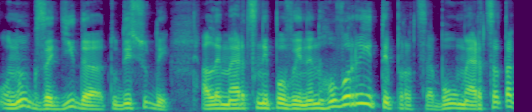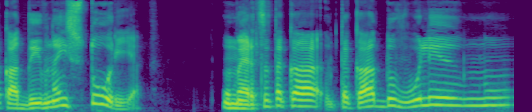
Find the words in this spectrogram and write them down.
онук за діда туди-сюди. Але Мерц не повинен говорити про це, бо у Мерца така дивна історія. У Мерца така, така доволі ну,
